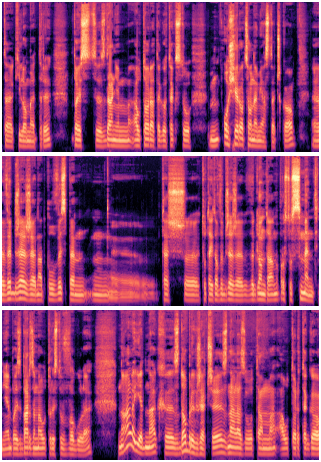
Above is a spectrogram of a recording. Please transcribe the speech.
te kilometry, to jest zdaniem autora tego tekstu mm, osierocone miasteczko. E, wybrzeże nad Półwyspem, mm, e, też tutaj to wybrzeże wygląda po prostu smętnie, bo jest bardzo mało turystów w ogóle. No ale jednak z dobrych rzeczy znalazł tam autor tego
